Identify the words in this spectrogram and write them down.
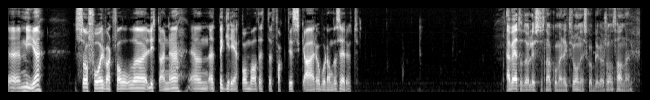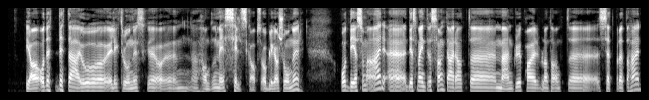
uh, mye, så får i hvert fall uh, lytterne en, et begrep om hva dette faktisk er, og hvordan det ser ut. Jeg vet at du har lyst til å snakke om elektronisk obligasjonshandel. Ja, og det, dette er jo elektronisk eh, handel med selskapsobligasjoner. Og det som er, eh, det som er interessant, er at eh, Man Group har bl.a. Sett på dette her.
